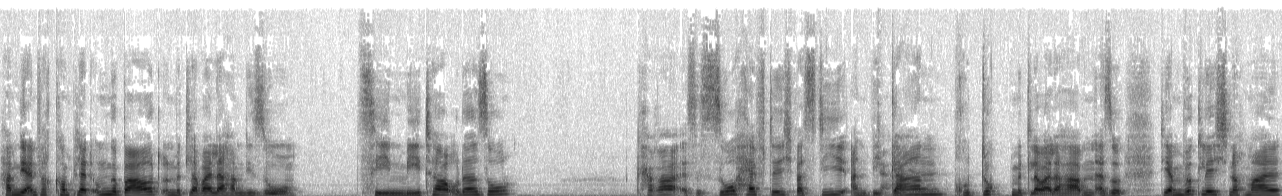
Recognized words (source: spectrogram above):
haben die einfach komplett umgebaut und mittlerweile haben die so 10 Meter oder so. Kara, es ist so heftig, was die an veganen Produkten mittlerweile haben. Also, die haben wirklich nochmal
